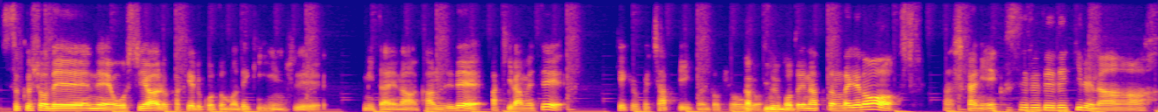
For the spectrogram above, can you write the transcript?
スクショでね、OCR かけることもできひんし、みたいな感じで諦めて、結局チャッピー君と協業することになったんだけど、確かにエクセルでできるなぁ。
